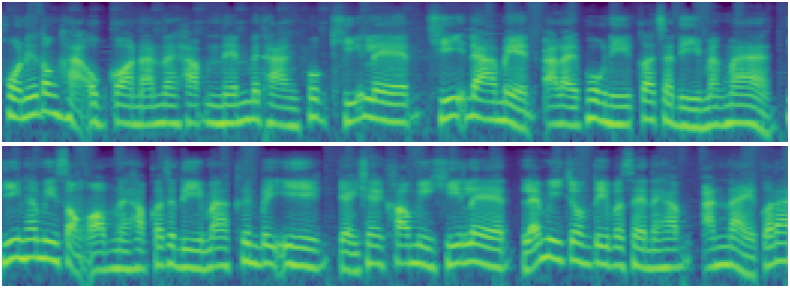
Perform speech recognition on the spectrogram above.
ควรที่ต้องหาอุปกรณ์นั้นนะครับเน้นไปทางพวกคีเลดคีดาเมจอะไรพวกนี้ก็จะดีมากๆ ยิ่งถ้ามี 2 ออฟนะครับก็จะดีมากขึ้นไปอีก อย่างเช่นเขามีคีเลดและมีโจมตีเปอร์เซ็นต์นะครับอันไหนก็ได้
